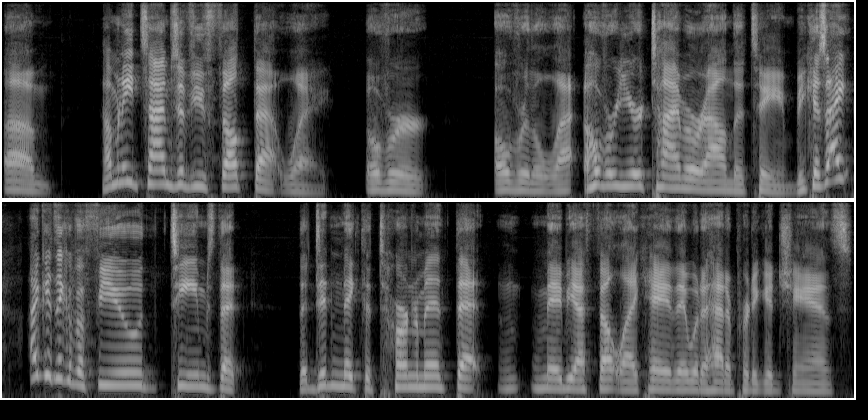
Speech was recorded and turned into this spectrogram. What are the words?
Um, how many times have you felt that way over over the la- over your time around the team? Because I I can think of a few teams that that didn't make the tournament that maybe I felt like hey they would have had a pretty good chance.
